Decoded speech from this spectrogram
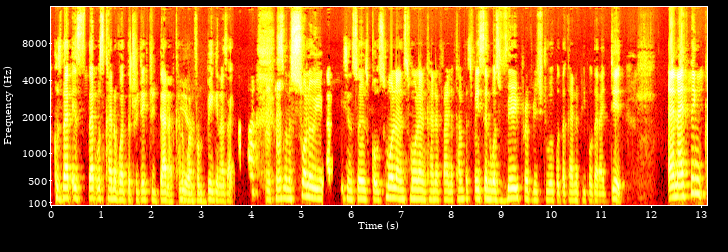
because that is that was kind of what the trajectory done. I'd kind of Yeah. gone from big and I was like, ah, it's gonna swallow you up, and so it's go smaller and smaller and kind of find a comfort space. And was very privileged to work with the kind of people that I did. And I think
